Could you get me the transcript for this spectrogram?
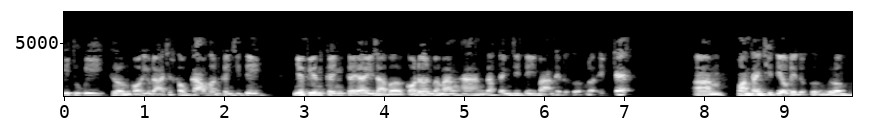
B2B thường có ưu đãi chiết khấu cao hơn kênh GT nhân viên kênh KA giả vờ có đơn và mang hàng ra kênh GT bán để được hưởng lợi ích kép. À, hoàn thành chỉ tiêu để được hưởng lương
